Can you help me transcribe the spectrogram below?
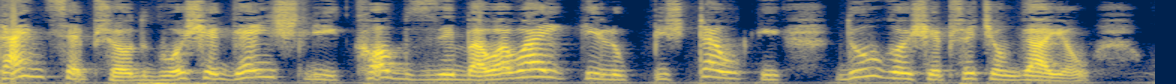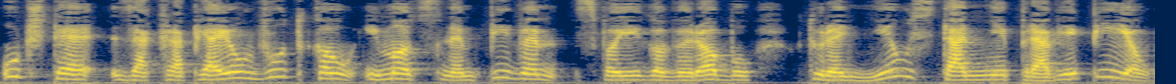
Tańce przy odgłosie gęśli, kobzy, bałałajki lub piszczałki długo się przeciągają, ucztę zakrapiają wódką i mocnym piwem swojego wyrobu, które nieustannie prawie piją.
